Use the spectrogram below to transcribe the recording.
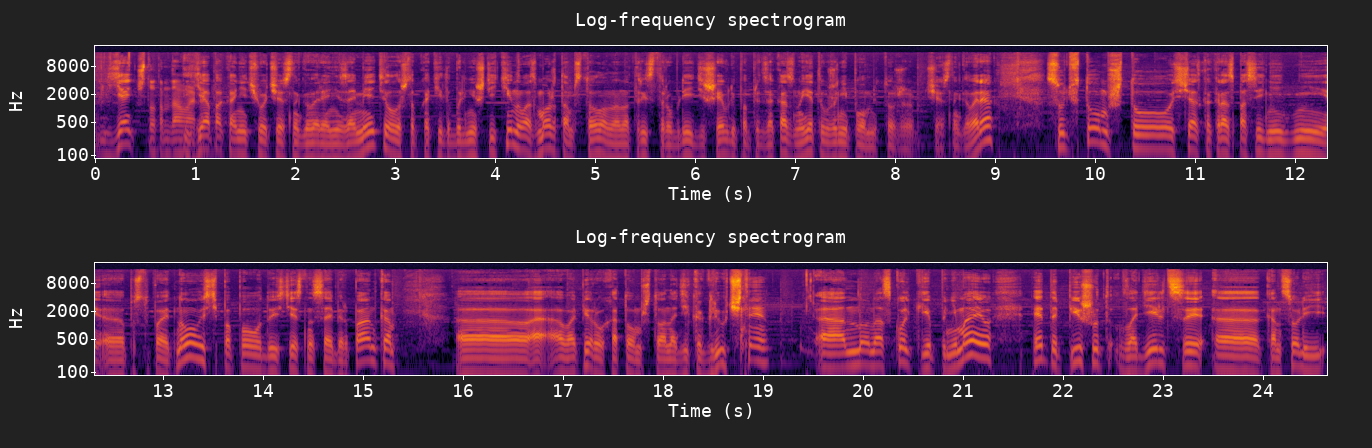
я, что там давали. Я пока ничего, честно говоря, не заметил, чтобы какие-то были ништяки, но, возможно, там стоило она на 300 рублей дешевле по предзаказу, но я это уже не помню тоже, честно говоря. Суть в том, что сейчас как раз последние дни э, поступают новости по поводу, естественно, Сайберпанка. Э, во-первых, о том, что она дико глючная, а, но, насколько я понимаю, это пишут владельцы э, консолей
